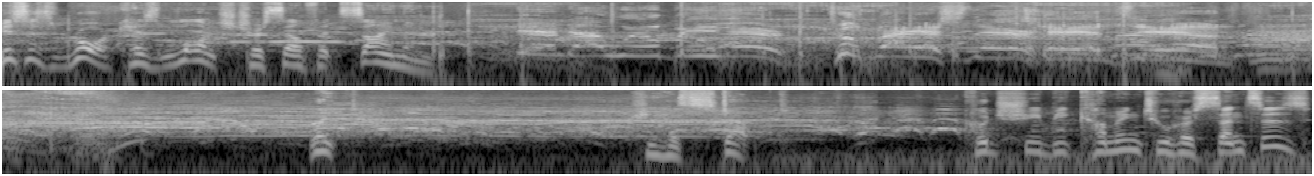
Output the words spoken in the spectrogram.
Mrs. Rourke has launched herself at Simon. And I will be there to bash their heads in. Wait. She has stopped. Could she be coming to her senses?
